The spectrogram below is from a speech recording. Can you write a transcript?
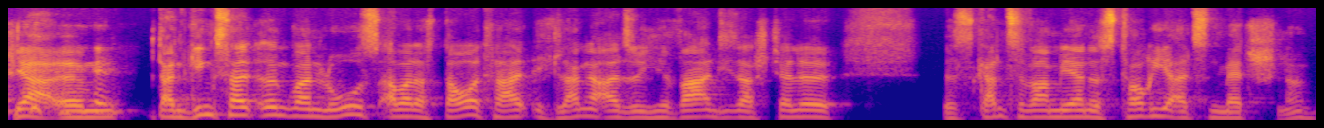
Ja, ähm, dann ging es halt irgendwann los, aber das dauerte halt nicht lange. Also hier war an dieser Stelle, das Ganze war mehr eine Story als ein Match, ne?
